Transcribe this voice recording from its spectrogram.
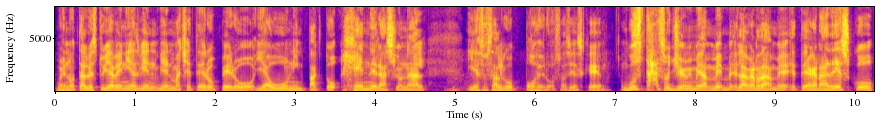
bueno, tal vez tú ya venías bien, bien machetero, pero ya hubo un impacto generacional y eso es algo poderoso. Así es que, un gustazo, Jeremy. Me me- la verdad, te agradezco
